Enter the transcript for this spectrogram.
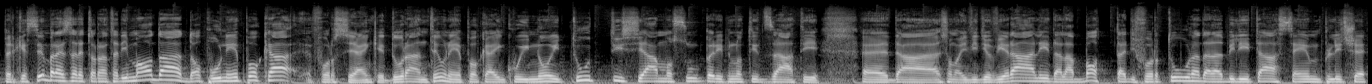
perché sembra essere tornata di moda dopo un'epoca, forse anche durante un'epoca, in cui noi tutti siamo super ipnotizzati eh, da insomma, i video virali, dalla botta di fortuna, dall'abilità semplice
